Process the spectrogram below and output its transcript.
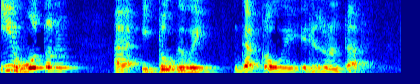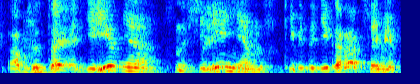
И вот он, э, итоговый готовый результат обжитая деревня с населением, с какими-то декорациями.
